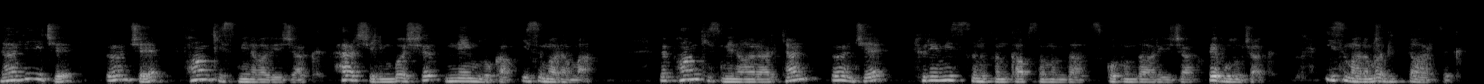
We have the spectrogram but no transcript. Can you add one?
Derleyici önce func ismini arayacak. Her şeyin başı name lookup, isim arama. Ve func ismini ararken önce türemiş sınıfın kapsamında, skopunda arayacak ve bulacak. İsim arama bitti artık.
